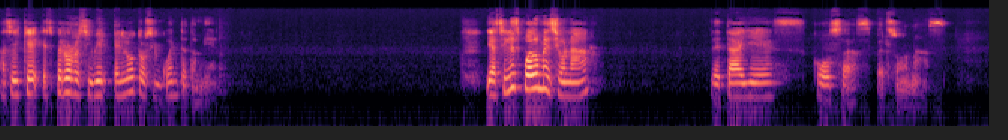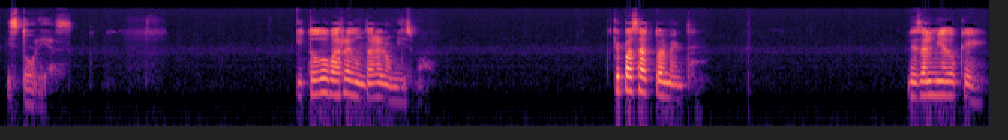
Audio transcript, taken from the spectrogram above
Así que espero recibir el otro 50 también. Y así les puedo mencionar detalles, cosas, personas, historias. y todo va a redundar a lo mismo. ¿Qué pasa actualmente? ¿Les da el miedo que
